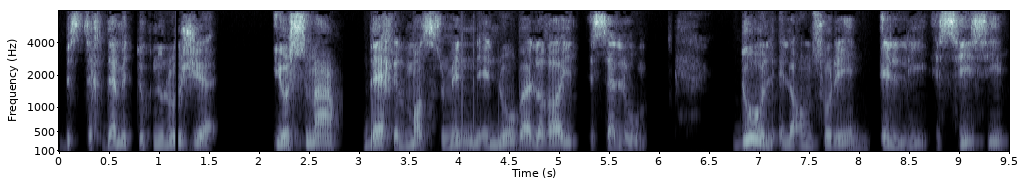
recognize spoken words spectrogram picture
باستخدام التكنولوجيا يسمع داخل مصر من النوبة لغاية السلوم. دول العنصرين اللي السيسي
